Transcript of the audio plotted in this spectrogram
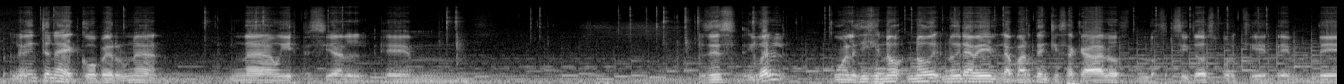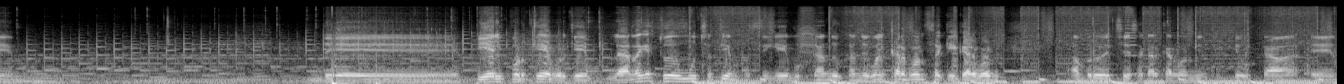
Probablemente una de copper, una nada muy especial. Em, entonces, igual, como les dije, no, no, no grabé la parte en que sacaba los, los porque de, de, piel, ¿por qué? Porque la verdad que estuve mucho tiempo, así que buscando, buscando. Igual carbón, saqué carbón, aproveché de sacar carbón mientras que buscaba. Em,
